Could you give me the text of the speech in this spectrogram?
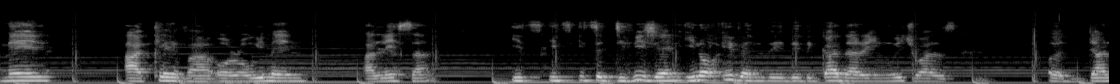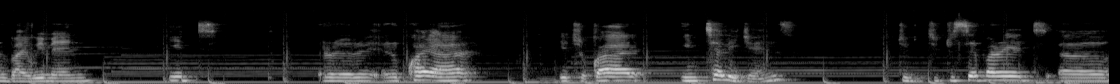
men are clever or women are lesser. It's it's it's a division. You know, even the the, the gathering which was uh, done by women, it re- require it require intelligence to, to, to separate uh,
